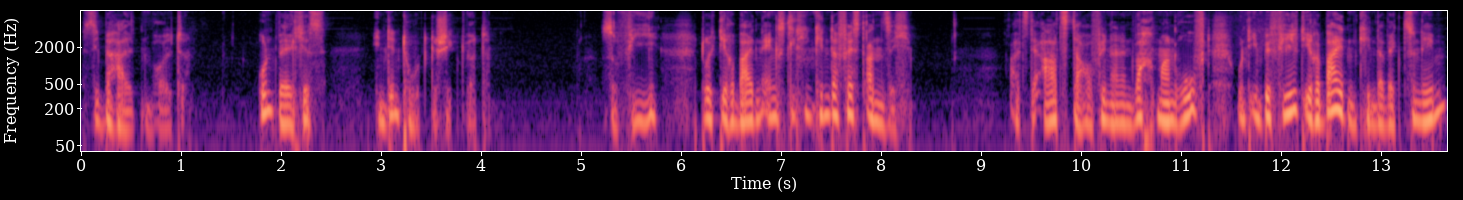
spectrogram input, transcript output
sie behalten wollte und welches in den Tod geschickt wird. Sophie drückt ihre beiden ängstlichen Kinder fest an sich. Als der Arzt daraufhin einen Wachmann ruft und ihm befiehlt, ihre beiden Kinder wegzunehmen,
